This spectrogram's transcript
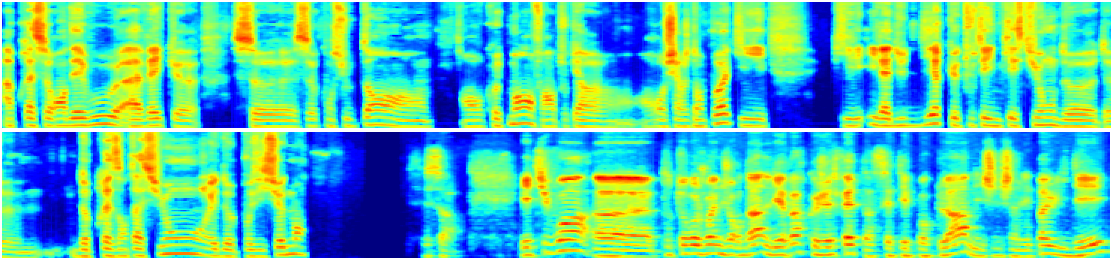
après ce rendez-vous avec euh, ce, consultant en, recrutement, enfin en tout cas en, recherche d'emploi, qui, il a dû te dire que tout est une question de, de présentation et de positionnement. C'est ça. Et tu vois, euh, pour te rejoindre, Jordan, l'erreur que j'ai faite à cette époque-là, mais je n'en ai pas eu l'idée,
